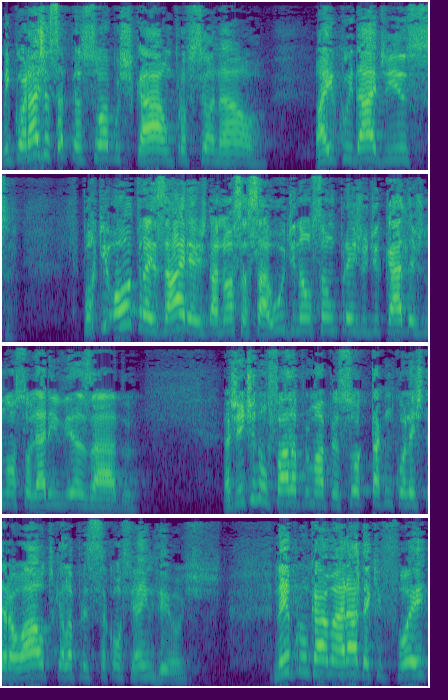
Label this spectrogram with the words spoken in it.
encoraje essa pessoa a buscar um profissional, aí cuidar disso. Porque outras áreas da nossa saúde não são prejudicadas no nosso olhar enviesado. A gente não fala para uma pessoa que está com colesterol alto que ela precisa confiar em Deus. Nem para um camarada que foi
